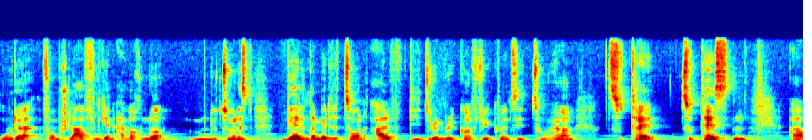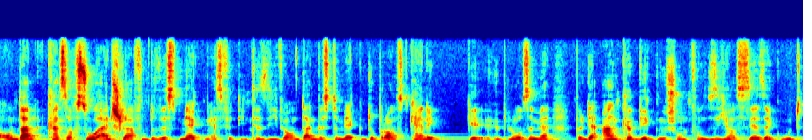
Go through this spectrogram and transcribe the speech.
oder vom Schlafengehen einfach nur, zumindest während der Meditation, die Dream Recall Frequency zu hören, zu, zu testen äh, und dann kannst du auch so einschlafen, du wirst merken, es wird intensiver. Und dann wirst du merken, du brauchst keine Hypnose mehr, weil der Anker wirken schon von sich aus sehr, sehr gut.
